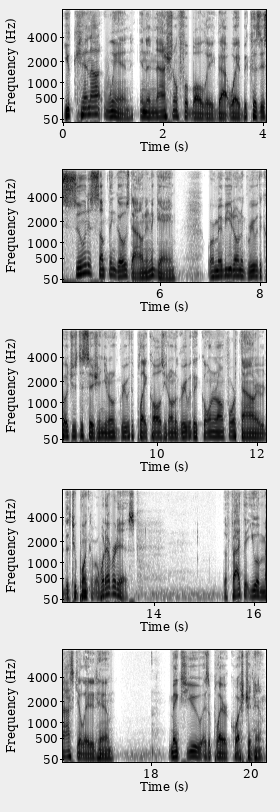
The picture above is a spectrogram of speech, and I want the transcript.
You cannot win in the National Football League that way because as soon as something goes down in a game, or maybe you don't agree with the coach's decision, you don't agree with the play calls, you don't agree with it going on fourth down or the two point, whatever it is. The fact that you emasculated him makes you as a player question him.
